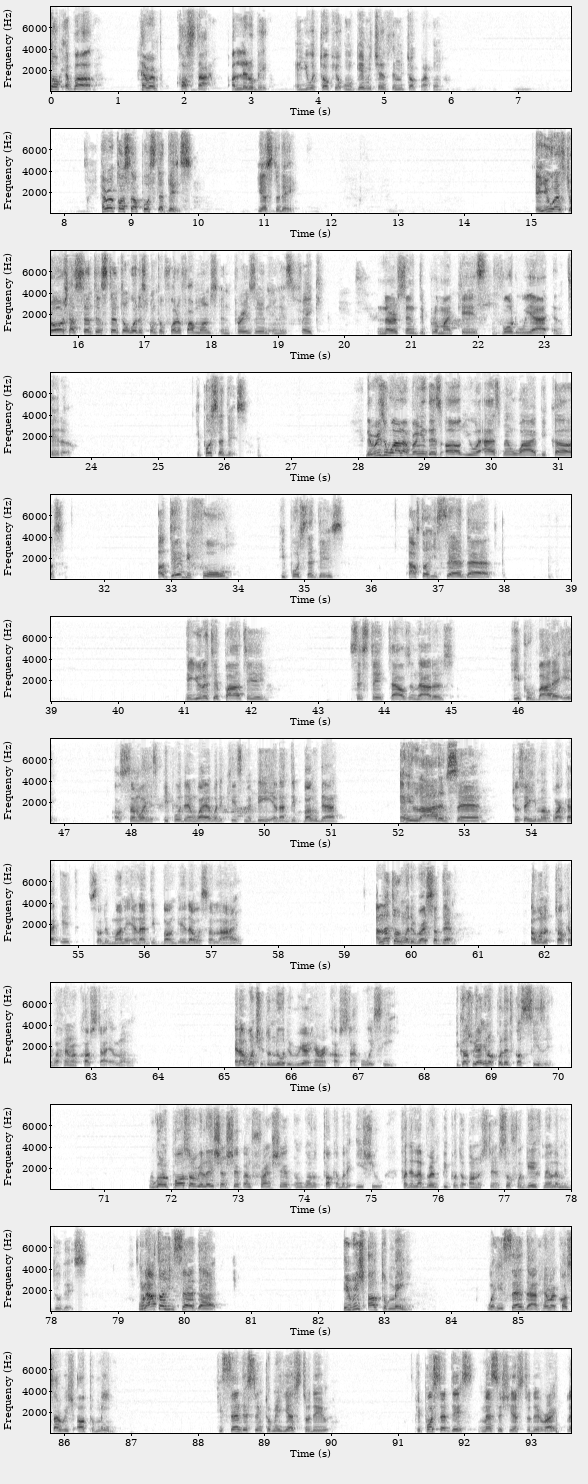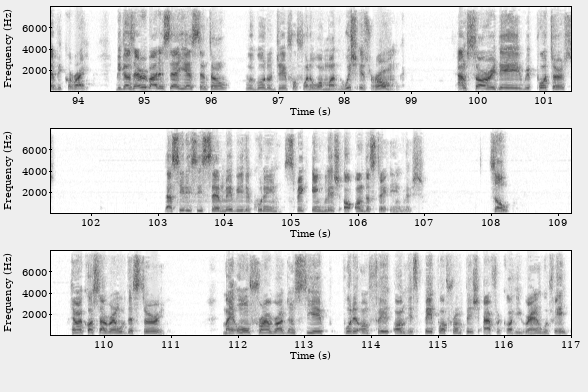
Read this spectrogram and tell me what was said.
talk about Henry Costa a little bit, and you will talk your own. Give me chance, let me talk my own. Henry Costa posted this yesterday. A U.S. judge has sentenced Stanton Witherspoon to 45 months in prison in his fake nursing diploma case, Vote Weah and Taylor. He posted this. The reason why I'm bringing this up, you will ask me why, because a day before he posted this, after he said that the Unity Party, $68,000, he provided it, or some of his people, then whatever the case may be, and I debunked that. And he lied and said, Joseph Nyuma Boakai it, so the money, and I debunked it, that was a lie. I'm not talking about the rest of them. I want to talk about Henry Costa alone. And I want you to know the real Henry Costa. Who is he? Because we are in a political season. We're going to pause on relationship and friendship, and we're going to talk about the issue for the Liberian people to understand. So forgive me let me do this. And after he said that, he reached out to me. When he said that, Henry Costa reached out to me. He sent this thing to me yesterday. He posted this message yesterday, right? Let me correct. Because everybody said, yes, Stanton will go to jail for 41 months, which is wrong. I'm sorry, the reporters that CDC said maybe they couldn't speak English or understand English. So Henry Costa ran with the story. My own friend Rodney Sieh put it on on his paper, Front Page Africa. He ran with it.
